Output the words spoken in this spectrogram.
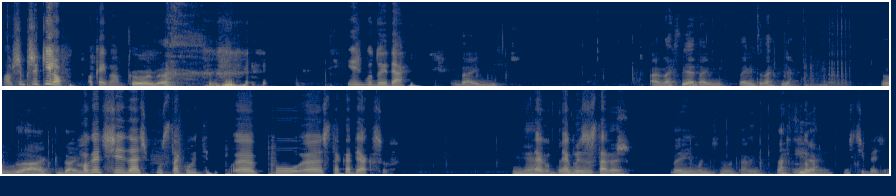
Mam szybszy kilof. Okej, mam. Kurde. Idź buduj dach. Daj mi. Ale na chwilę daj mi. Daj mi to na chwilę. No Black, daj. Mogę ci dać pół staków, di- e, pół e, staka diaksów. Nie, Jak, jak mnie zostawisz. Daj, daj mi magiczną latarnię. Na No chwilę. dobra, niech ci będzie.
